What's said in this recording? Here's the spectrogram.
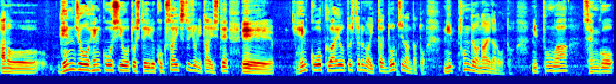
あの現状を変更しようとしている国際秩序に対して、えー、変更を加えようとしているのは一体どっちなんだと。日本ではないだろうと。日本は戦後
